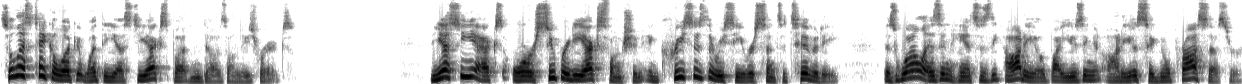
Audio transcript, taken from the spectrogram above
So let's take a look at what the SDX button does on these rigs. The SDX or Super DX function increases the receiver's sensitivity as well as enhances the audio by using an audio signal processor,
